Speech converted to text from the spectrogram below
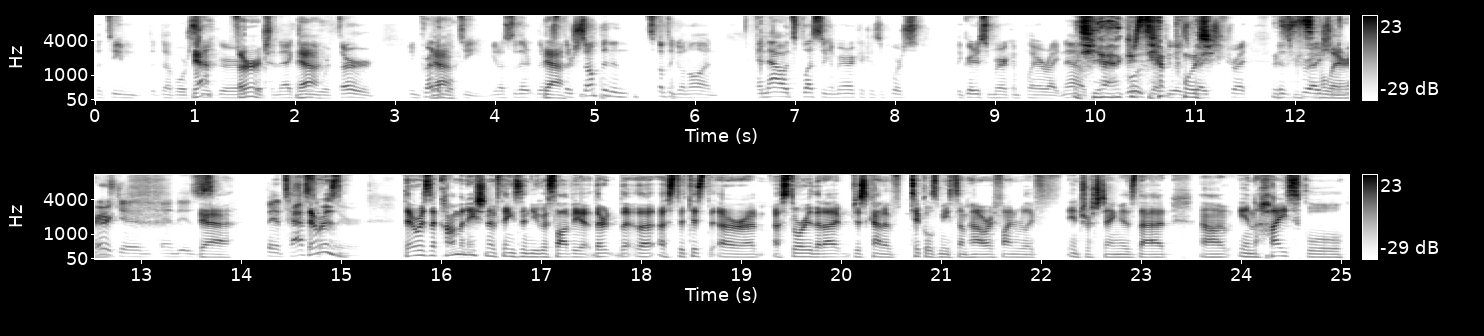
the team the Davor yeah, Šuker, third yeah. were third incredible yeah. team you know so there, there's there's something in something going on and now it's blessing america because of course the greatest American player right now. Yeah, because like he was Croatian American and is yeah. fantastic. There was player. there was a combination of things in Yugoslavia. There, the, a statistic or a, a, story that I just kind of tickles me somehow, or I find really interesting, is that uh, in high school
